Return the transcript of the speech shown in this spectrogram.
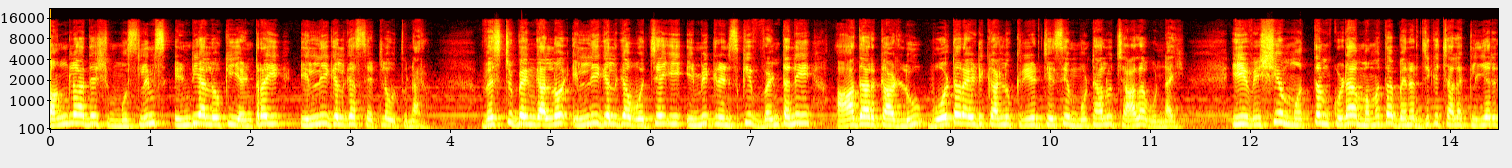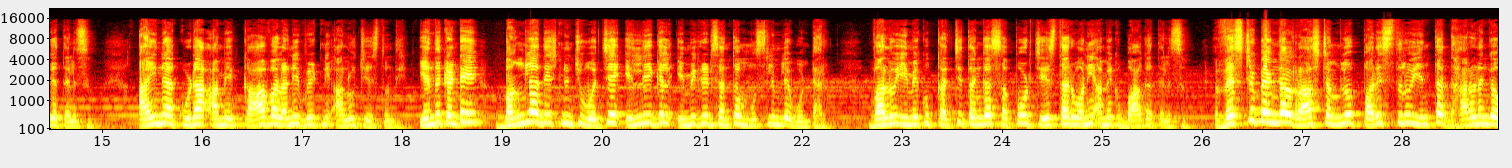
బంగ్లాదేశ్ ముస్లిమ్స్ ఇండియాలోకి ఎంటర్ అయి ఇల్లీగల్గా సెటిల్ అవుతున్నారు. వెస్ట్ బెంగాల్లో ఇల్లీగల్గా వచ్చే ఈ ఇమిగ్రెంట్స్కి వెంటనే ఆధార్ కార్డులు ఓటర్ ఐడి కార్డులు క్రియేట్ చేసే ముఠాలు చాలా ఉన్నాయి. ఈ విషయం మొత్తం కూడా మమతా బెనర్జీకి చాలా క్లియర్గా తెలుసు. అయినా కూడా ఆమె కావాలని వీటిని అలో చేస్తుంది. ఎందుకంటే బంగ్లాదేశ్ నుంచి వచ్చే ఇల్లీగల్ ఇమిగ్రెంట్స్ అంతా ముస్లింలే ఉంటారు. వాళ్ళు ఈమెకు ఖచ్చితంగా సపోర్ట్ చేస్తారు అని ఆమెకు బాగా తెలుసు. వెస్ట్ బెంగాల్ రాష్ట్రంలో పరిస్థితులు ఇంత దారుణంగా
